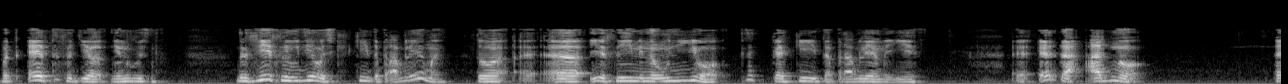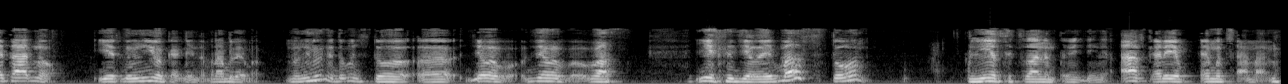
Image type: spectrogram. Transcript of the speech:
Вот этого делать не нужно. То есть если у девочки какие-то проблемы, то э, э, если именно у нее какие-то проблемы есть, э, это одно. Это одно, если у нее какие-то проблемы. Но не нужно думать, что э, дело, дело в вас. Если в вас, то не в сексуальном поведении, а скорее эмоциональном.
